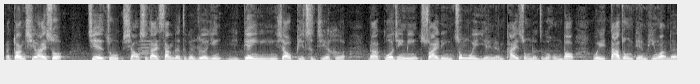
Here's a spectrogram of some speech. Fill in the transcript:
那短期来说，借助《小时代三》的这个热映与电影营销彼此结合。那郭敬明率领众位演员派送的这个红包，为大众点评网的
